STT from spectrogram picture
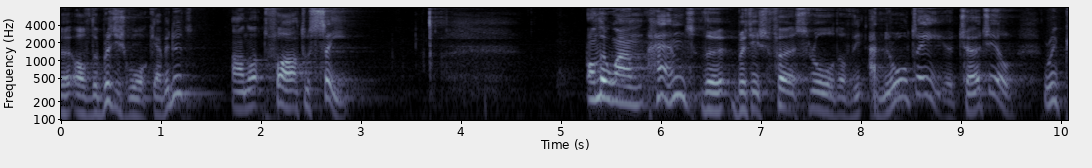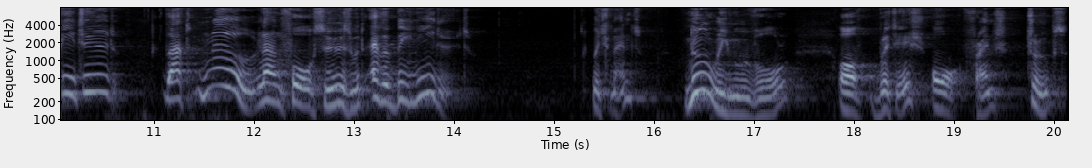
uh, of the British War Cabinet are not far to see. On the one hand, the British First Lord of the Admiralty, uh, Churchill, repeated that no land forces would ever be needed, which meant no removal of British or French troops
